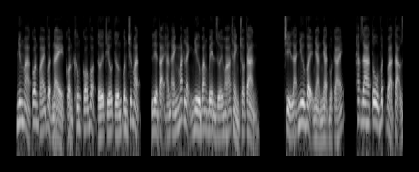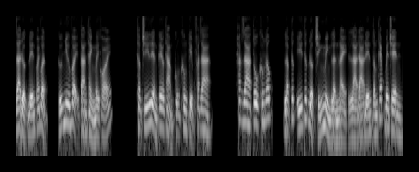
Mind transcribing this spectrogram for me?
nhưng mà con quái vật này còn không có vọt tới thiếu tướng quân trước mặt liền tại hắn ánh mắt lạnh như băng bên dưới hóa thành cho tàn. Chỉ là như vậy nhàn nhạt, nhạt một cái hát ra tô vất vả tạo ra được đến quái vật cứ như vậy tan thành mây khói. Thậm chí liền kêu thảm cũng không kịp phát ra. Hát ra tô không đốc lập tức ý thức được chính mình lần này là đã đến tấm thép bên trên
